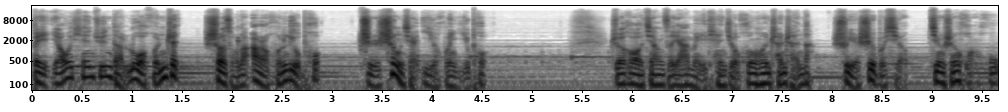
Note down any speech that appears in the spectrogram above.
被姚天军的落魂阵射走了二魂六魄，只剩下一魂一魄。之后，姜子牙每天就昏昏沉沉的，睡也睡不醒，精神恍惚。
